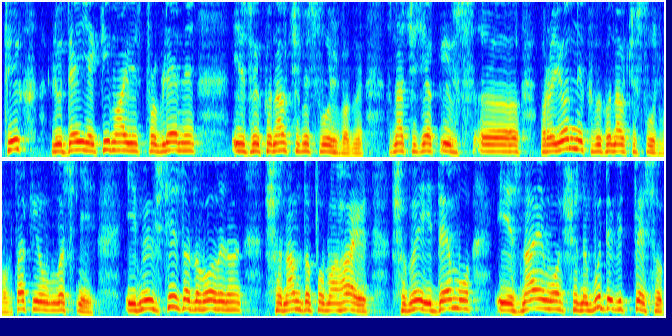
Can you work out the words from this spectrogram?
тих людей, які мають проблеми із виконавчими службами. Значить, як і в, е, в районних виконавчих службах, так і в обласній. І ми всі задоволені, що нам допомагають, що ми йдемо і знаємо, що не буде відписок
